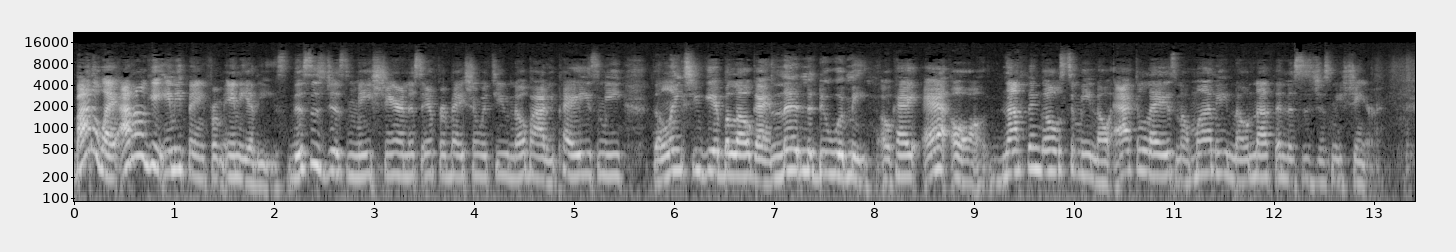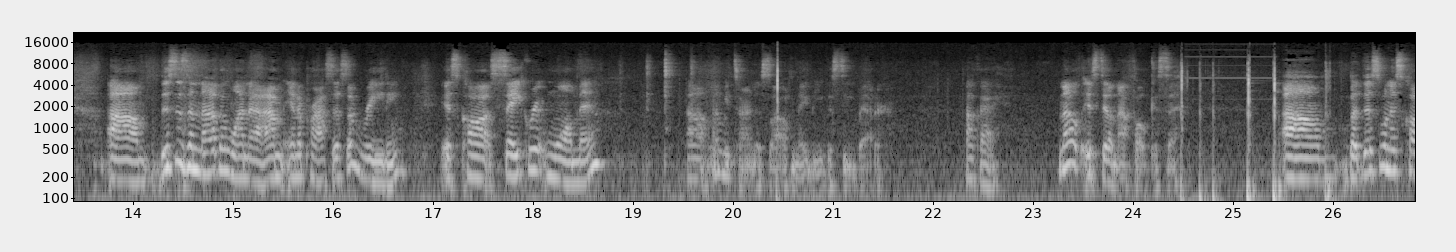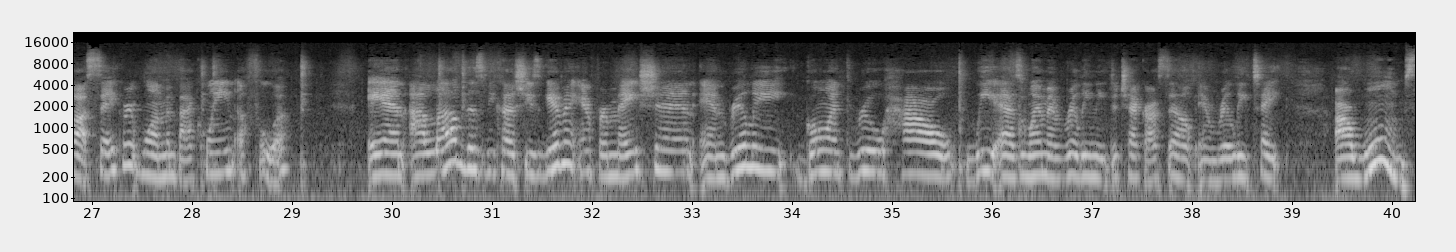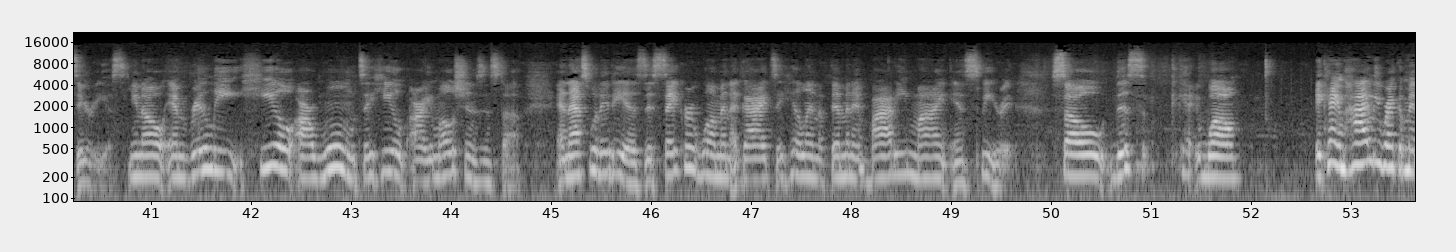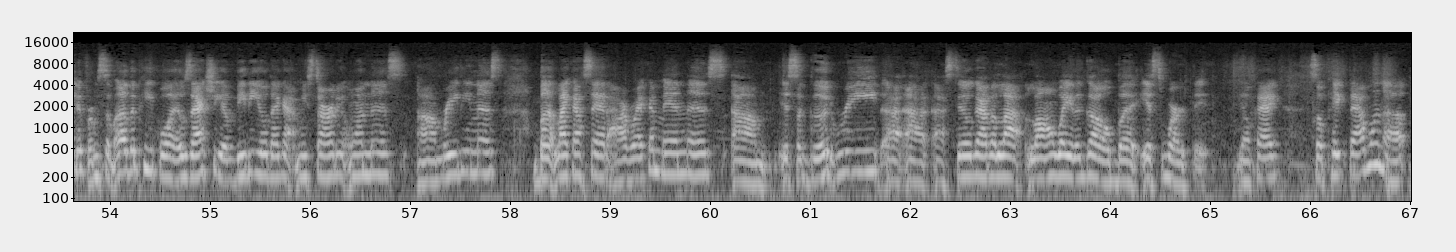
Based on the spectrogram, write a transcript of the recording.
By the way, I don't get anything from any of these. This is just me sharing this information with you. Nobody pays me. The links you get below got nothing to do with me, okay? At all. Nothing goes to me. No accolades, no money, no nothing. This is just me sharing. Um, this is another one that I'm in a process of reading. It's called Sacred Woman. Uh, let me turn this off. Maybe you can see better. Okay. No, it's still not focusing. Um, but this one is called Sacred Woman by Queen Afua. And I love this because she's giving information and really going through how we as women really need to check ourselves and really take our womb serious, you know, and really heal our womb to heal our emotions and stuff. And that's what it is. This Sacred Woman, a guide to healing the feminine body, mind, and spirit. So this, well, it came highly recommended from some other people. It was actually a video that got me started on this, um, reading this. But like I said, I recommend this. Um, it's a good read. I, I, I, still got a lot, long way to go, but it's worth it. Okay, so pick that one up.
